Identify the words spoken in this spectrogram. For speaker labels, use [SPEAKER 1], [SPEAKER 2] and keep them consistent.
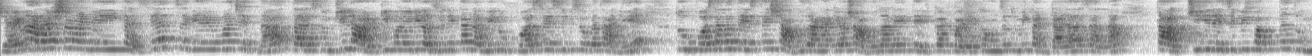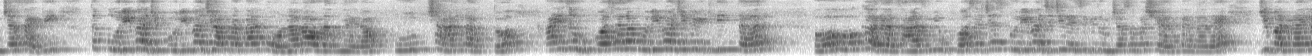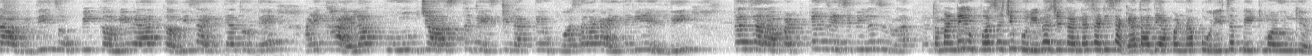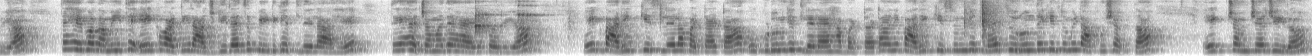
[SPEAKER 1] जय महाराष्ट्र मंडळी कसे आहात सगळे? मजेत ना? तर तुमची लाडकी मयुरी अजून एका नवीन उपवास रेसिपी सोबत आली आहे. तर उपवासाला तेच ते साबुदाणा किंवा साबुदाणे तेलकट वडे खाऊन जर तुम्ही कंटाळा असाल ना तर आजची ही रेसिपी फक्त तुमच्यासाठी. तर पुरी भाजी पुरी भाजी हा प्रकार कोणाला आवडत नाही राव? खूप छान लागतो. आणि जर उपवासाला पुरी भाजी भेटली तर? हो हो खरंच. आज मी उपवासाच्याच पुरी भाजीची रेसिपी तुमच्यासोबत शेअर करणार आहे जी बनवायला अगदी सोपी कमी वेळात कमी साहित्यात होते आणि खायला खूप जास्त टेस्टी लागते. उपवासाला काहीतरी हेल्दी तर चला पटकन रेसिपीला सुरुवात तर मंडळी उपवासाची पुरी भाजी करण्यासाठी सगळ्यात आधी आपण ना पुरीचं पीठ मळून घेऊया. तर हे बघा मी इथे एक वाटी राजगिऱ्याचं पीठ घेतलेलं आहे. ते ह्याच्यामध्ये ॲड करूया. एक बारीक किसलेला बटाटा उकडून घेतलेला आहे हा बटाटा आणि बारीक किसून घेतला आहे चुरून देखील तुम्ही टाकू शकता. एक चमचा जिरं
